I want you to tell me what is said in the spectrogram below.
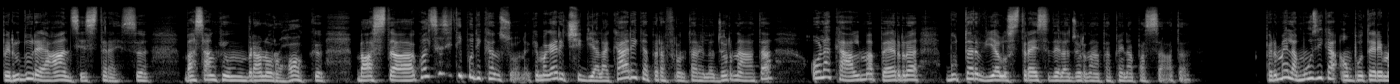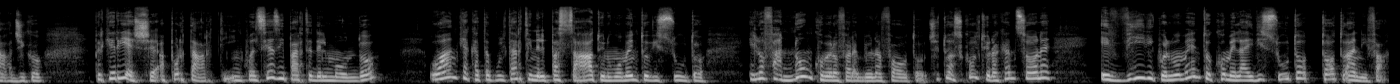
Per ridurre ansia e stress basta anche un brano rock, basta qualsiasi tipo di canzone che magari ci dia la carica per affrontare la giornata o la calma per buttare via lo stress della giornata appena passata. Per me la musica ha un potere magico, perché riesce a portarti in qualsiasi parte del mondo o anche a catapultarti nel passato, in un momento vissuto. E lo fa non come lo farebbe una foto, cioè tu ascolti una canzone e vivi quel momento come l'hai vissuto tot anni fa.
